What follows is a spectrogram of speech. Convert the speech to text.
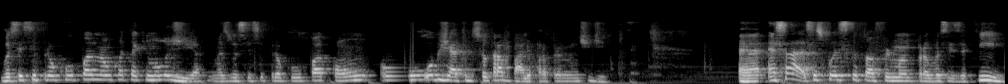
você se preocupa não com a tecnologia, mas você se preocupa com o objeto do seu trabalho, propriamente dito. É, essa, essas coisas que eu estou afirmando para vocês aqui,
